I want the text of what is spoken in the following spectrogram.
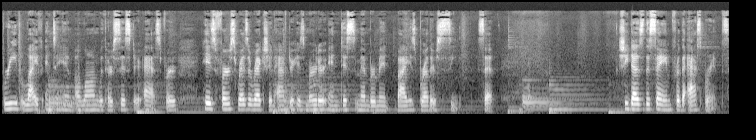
breathe life into him along with her sister, asked for his first resurrection after his murder and dismemberment by his brother Seth. She does the same for the aspirants.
